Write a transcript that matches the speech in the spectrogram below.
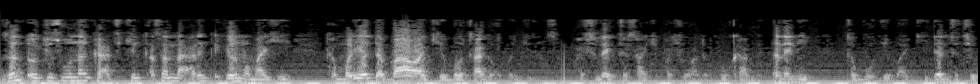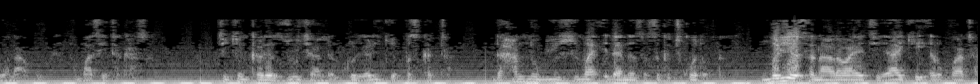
Zan ɗauki sunanka a cikin ƙasar na a rinka girmama shi kamar yadda bawa ke bauta ga ubangijinsa. Ashley ta sake fashewa da kuka mai tsanani ta buɗe baki don ta ce wani abu amma sai ta kasa. Cikin kare zuciya lalkur ya riƙe fuskarta da hannu biyu shi ma idanunsa suka ciko da ƙwallo muryarsa na rawa ya ce ya ke yar kwata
